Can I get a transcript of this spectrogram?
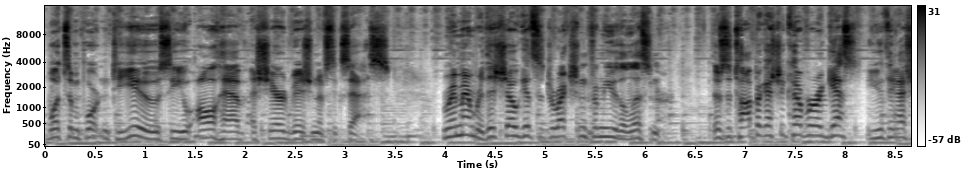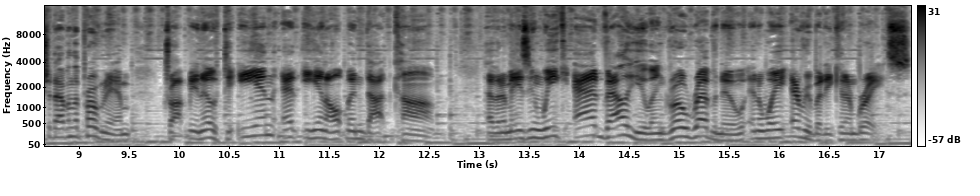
what's important to you so you all have a shared vision of success. Remember, this show gets the direction from you, the listener there's a topic I should cover or a guest you think I should have on the program, drop me a note to ian at ianaltman.com. Have an amazing week, add value, and grow revenue in a way everybody can embrace,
